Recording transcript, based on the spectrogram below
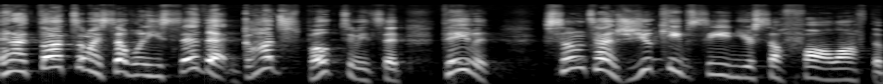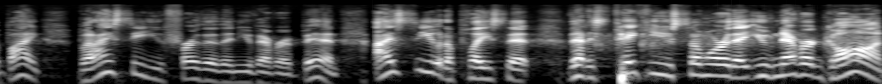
And I thought to myself, when he said that, God spoke to me and said, David, Sometimes you keep seeing yourself fall off the bike, but I see you further than you've ever been. I see you at a place that, that is taking you somewhere that you've never gone.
